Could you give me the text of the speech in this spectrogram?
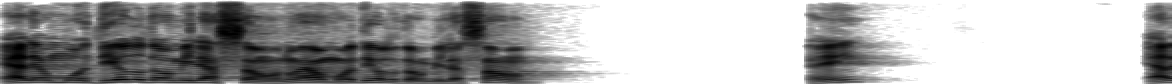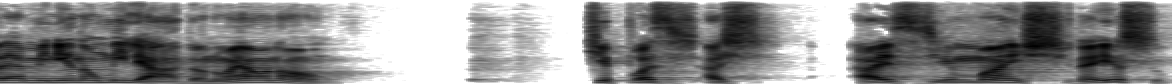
Ela é o modelo da humilhação, não é o modelo da humilhação? Hein? Ela é a menina humilhada, não é ou não? Tipo, as, as, as irmãs, não é isso?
